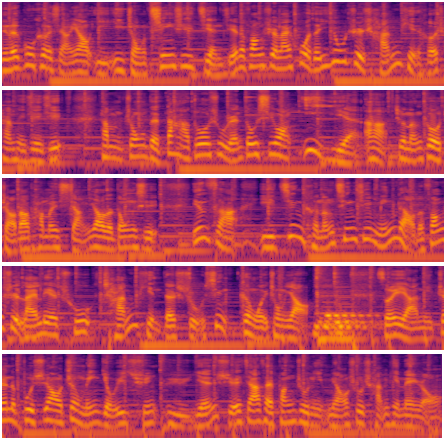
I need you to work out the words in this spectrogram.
你的顾客想要以一种清晰简洁的方式来获得优质产品和产品信息，他们中的大多数人都希望一眼啊就能够找到他们想要的东西，因此啊，以尽可能清晰明了的方式来列出产品的属性更为重要。所以啊，你真的不需要证明有一群语言学家在帮助你描述产品内容。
